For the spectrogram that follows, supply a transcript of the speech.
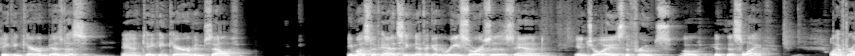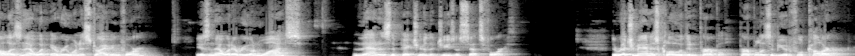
taking care of business, and taking care of himself. He must have had significant resources and enjoys the fruits of this life. Well, after all, isn't that what everyone is striving for? Isn't that what everyone wants? That is the picture that Jesus sets forth. The rich man is clothed in purple. Purple is a beautiful color,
